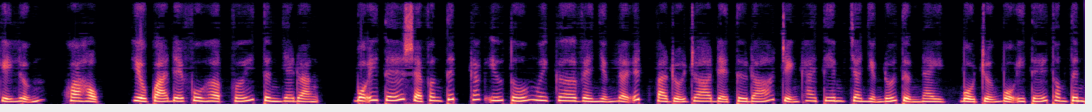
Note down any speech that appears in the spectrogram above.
kỹ lưỡng, khoa học, hiệu quả để phù hợp với từng giai đoạn. Bộ Y tế sẽ phân tích các yếu tố nguy cơ về những lợi ích và rủi ro để từ đó triển khai tiêm cho những đối tượng này, Bộ trưởng Bộ Y tế thông tin.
